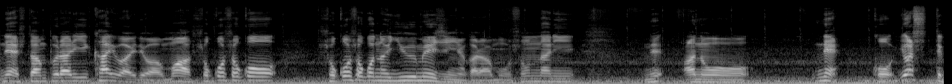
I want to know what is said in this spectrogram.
ね、スタンプラリー界隈では、まあ、そこそこ、そこそこの有名人やから、もうそんなに、ね、あのー、ね、こう、よしって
